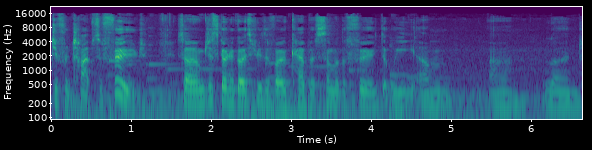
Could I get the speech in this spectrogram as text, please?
different types of food. So I'm just going to go through the vocab of some of the food that we um, um, learned.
